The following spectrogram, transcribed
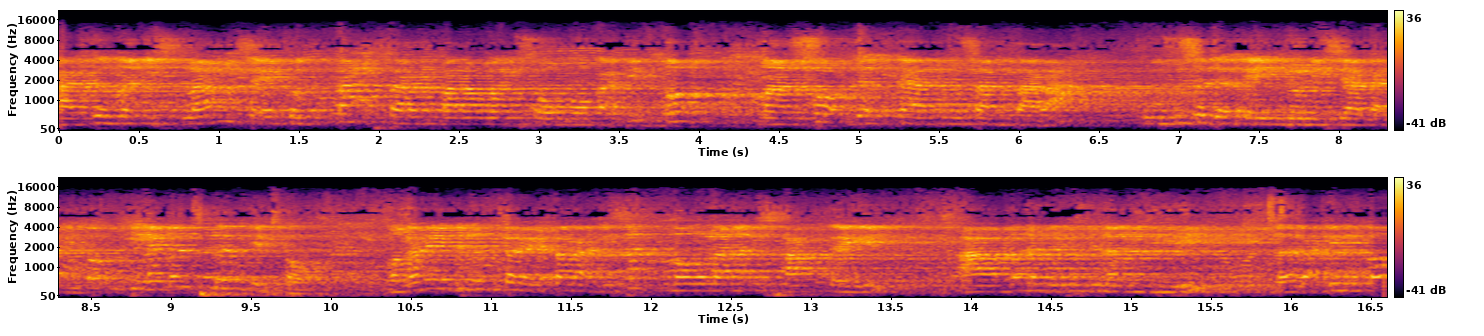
agama Islam saya tetap sarang para wali songo kak itu masuk ke Nusantara khususnya ke Indonesia kak itu kita sudah gitu makanya itu cerita kak bisa Maulana Tadi apa dari bilang diri dan itu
